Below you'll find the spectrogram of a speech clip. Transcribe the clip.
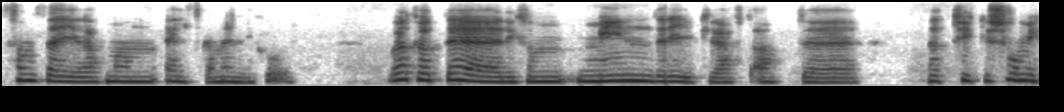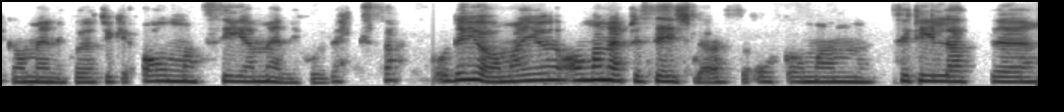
som säger att man älskar människor. Och jag tror att det är liksom min drivkraft att eh, jag tycker så mycket om människor. Jag tycker om att se människor växa. Och det gör man ju om man är prestigelös och om man ser till att, eh,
